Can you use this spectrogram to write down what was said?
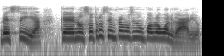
decía que nosotros siempre hemos sido un pueblo huelgario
